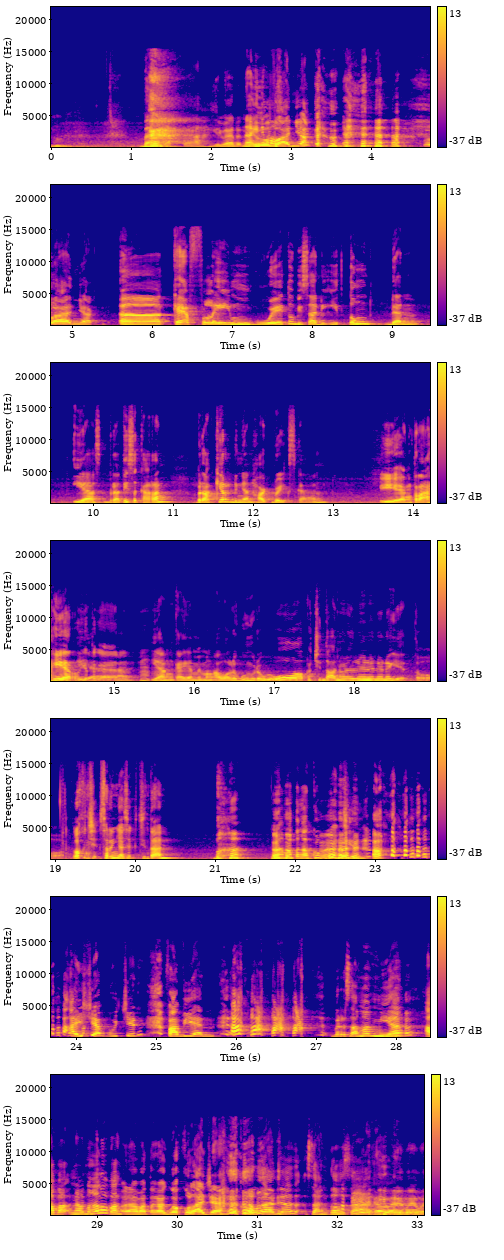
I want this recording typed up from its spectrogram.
banyak dah gitu Gimana? nah ini Oh, banyak. banyak. Eh, kayak flame gue itu bisa dihitung dan ya berarti sekarang berakhir dengan heartbreaks kan Iya, yang terakhir gitu Iya, kan. Mm. yang kayak memang awalnya gue udah wah kecintaan nenek gitu Lo keci- sering gak sih kecintaan? nama tengah gue bucin Aisyah bucin Fabian. bersama Mia. Apa nama tengah lo apa? Nama tengah gue cool aja. Cool aja Santosa. Iya. di WWW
